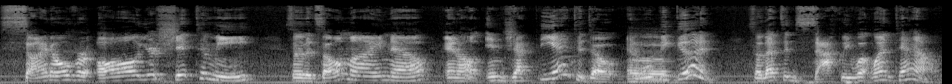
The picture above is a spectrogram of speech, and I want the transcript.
sign over all your shit to me, So that it's all mine now, and I'll inject the antidote, and we'll be Uh. good. So that's exactly what went down.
